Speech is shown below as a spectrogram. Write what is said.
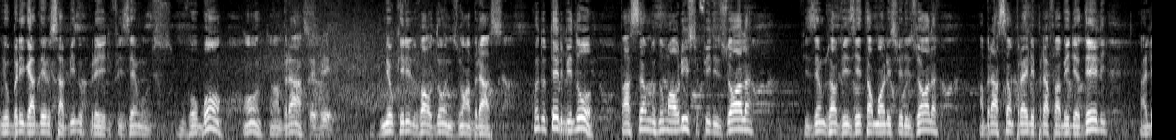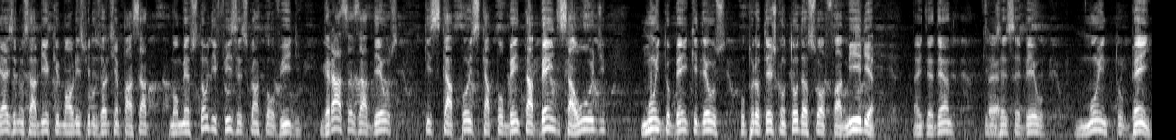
e o Brigadeiro Sabino Freire fizemos um voo bom ontem, um abraço. TV. Meu querido Valdones, um abraço. Quando terminou, passamos no Maurício Filizola, fizemos uma visita ao Maurício Filizola, abração para ele e para a família dele. Aliás, eu não sabia que o Maurício Filizola tinha passado momentos tão difíceis com a Covid. Graças a Deus que escapou, escapou bem, está bem de saúde, muito bem, que Deus o proteja com toda a sua família, tá entendendo? Que nos recebeu muito bem.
